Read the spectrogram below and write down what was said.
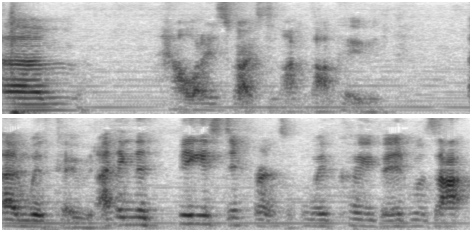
um, how would I describe student life without COVID and with COVID? I think the biggest difference with COVID was that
